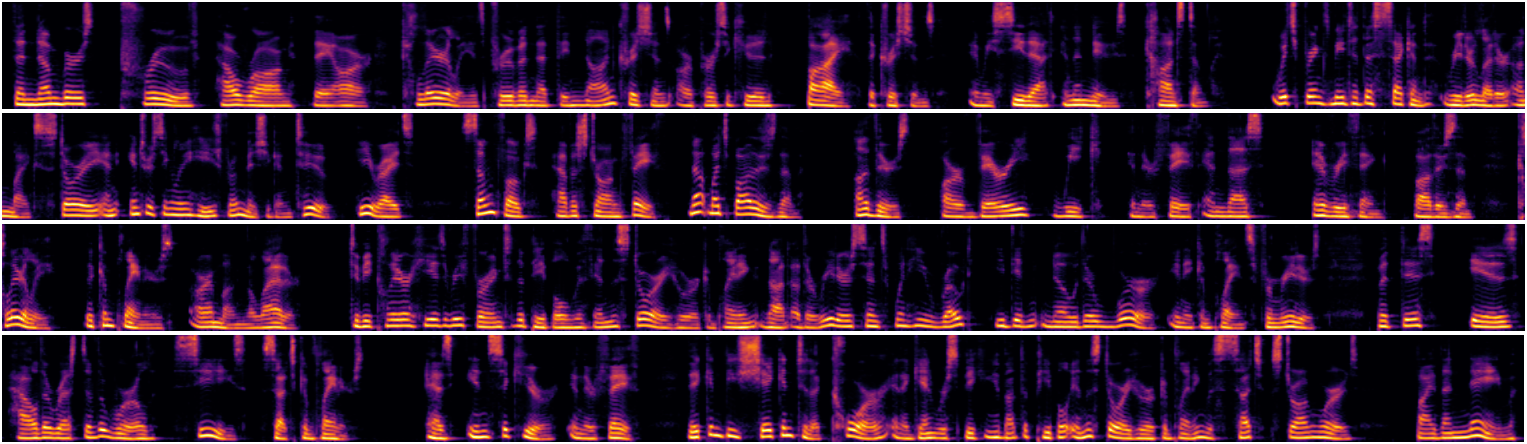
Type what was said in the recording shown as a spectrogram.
The numbers prove how wrong they are. Clearly, it's proven that the non Christians are persecuted by the Christians, and we see that in the news constantly. Which brings me to the second reader letter on Mike's story, and interestingly, he's from Michigan too. He writes Some folks have a strong faith, not much bothers them. Others are very weak in their faith, and thus everything bothers them. Clearly, the complainers are among the latter. To be clear, he is referring to the people within the story who are complaining, not other readers, since when he wrote he didn't know there were any complaints from readers. But this is how the rest of the world sees such complainers as insecure in their faith. They can be shaken to the core, and again, we're speaking about the people in the story who are complaining with such strong words by the name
